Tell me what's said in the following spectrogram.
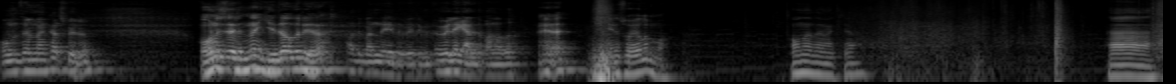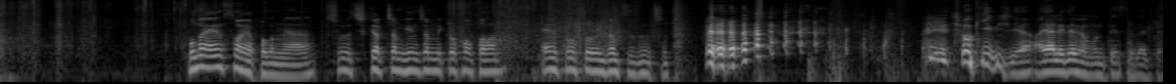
Onun üzerinden kaç veriyorsun? 10 üzerinden 7 alır ya. Hadi ben de 7 vereyim. Öyle geldi bana da. Evet. Seni soyalım mı? O ne demek ya? He. Bunu en son yapalım ya. Şimdi çıkartacağım, geleceğim mikrofon falan. En son soyunacağım sizin için. Çok iyi bir şey ya. Hayal edemem bunu test ederken.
